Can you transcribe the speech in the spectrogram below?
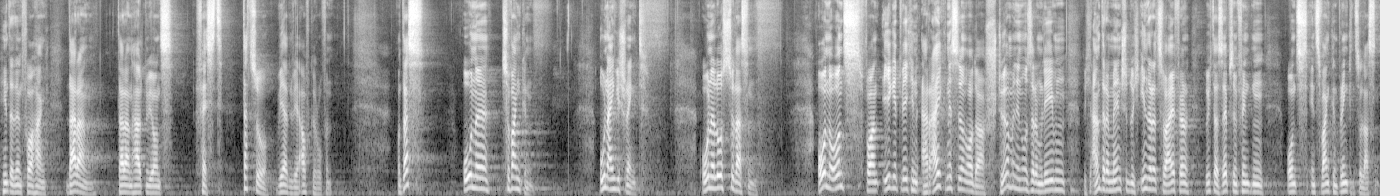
hinter den Vorhang. Daran, daran halten wir uns fest. Dazu werden wir aufgerufen. Und das ohne zu wanken, uneingeschränkt, ohne loszulassen ohne uns von irgendwelchen Ereignissen oder Stürmen in unserem Leben, durch andere Menschen, durch innere Zweifel, durch das Selbstempfinden uns ins Wanken bringen zu lassen.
